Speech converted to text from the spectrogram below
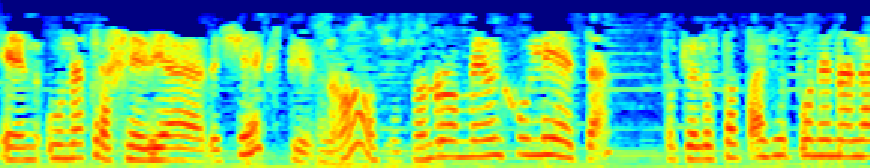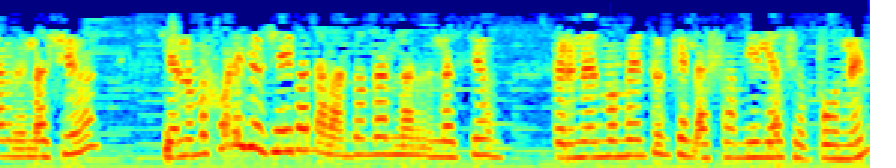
en una tragedia de Shakespeare, ¿no? O sea, son Romeo y Julieta, porque los papás se oponen a la relación y a lo mejor ellos ya iban a abandonar la relación, pero en el momento en que las familias se oponen,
